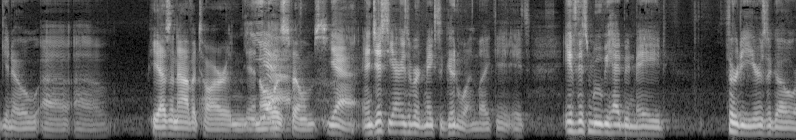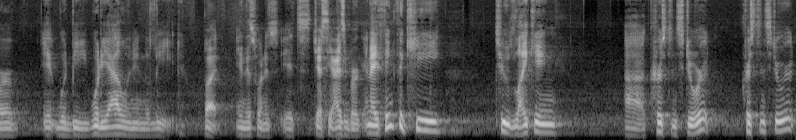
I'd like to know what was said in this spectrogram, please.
you know, uh, uh, He has an avatar in, in all his films. Yeah, and Jesse Eisenberg makes a good one. Like it, it's if this movie had been made 30 years ago, or it would be Woody Allen in the lead. But in this one, it's it's Jesse Eisenberg, and I think the key to liking uh, Kristen Stewart, Kristen Stewart,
